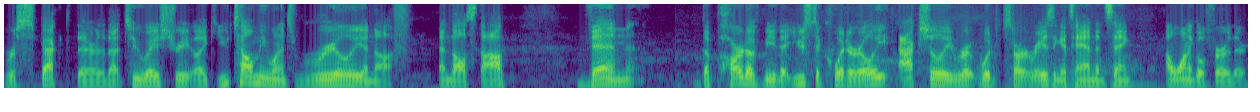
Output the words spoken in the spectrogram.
respect there, that two way street, like you tell me when it's really enough and I'll stop, then the part of me that used to quit early actually would start raising its hand and saying, I want to go further.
